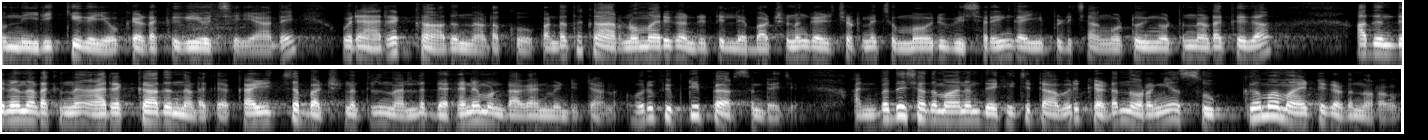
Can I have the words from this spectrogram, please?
ഒന്ന് ഇരിക്കുകയോ കിടക്കുകയോ ചെയ്യാതെ ഒരു നടക്കൂ. പണ്ടത്തെ കാരണവന്മാർ കണ്ടിട്ടില്ലേ? ഭക്ഷണം കഴിച്ച ഉടനെ ചുമ്മാ ഒരു വിശറയും കൈ പിടിച്ച് അങ്ങോട്ടും ഇങ്ങോട്ടും നടക്കുക. അതെന്തിനാ നടക്കുന്നത് അരക്കാതെ നടക്കുക. കഴിച്ച ഭക്ഷണത്തിൽ നല്ല ദഹനം ഉണ്ടാകാൻ വേണ്ടിയിട്ടാണ്. ഒരു ഫിഫ്റ്റി പെർസെന്റേജ് അൻപത് ശതമാനം ദഹിച്ചിട്ട് അവർ കിടന്നുറങ്ങിയ സുഗമമായിട്ട് കിടന്നുറങ്ങും.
